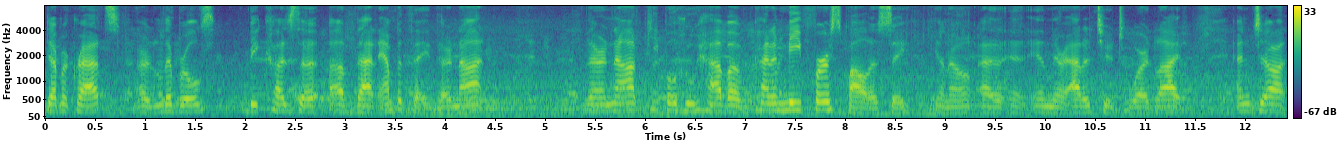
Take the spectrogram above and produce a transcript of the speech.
Democrats or liberals because of that empathy. They're not they're not people who have a kind of me first policy, you know, uh, in their attitude toward life. And John,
